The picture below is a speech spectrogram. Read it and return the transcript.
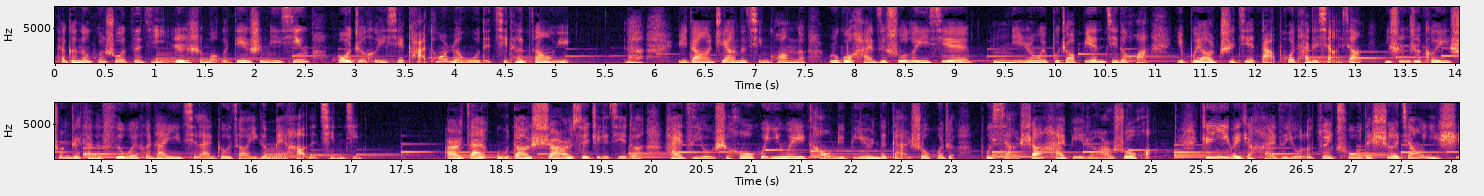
他可能会说自己认识某个电视明星，或者和一些卡通人物的奇特遭遇。那遇到这样的情况呢，如果孩子说了一些嗯你认为不着边际的话，也不要直接打破他的想象，你甚至可以顺着他的思维，和他一起来构造一个美好的情景。而在五到十二岁这个阶段，孩子有时候会因为考虑别人的感受或者不想伤害别人而说谎，这意味着孩子有了最初的社交意识。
